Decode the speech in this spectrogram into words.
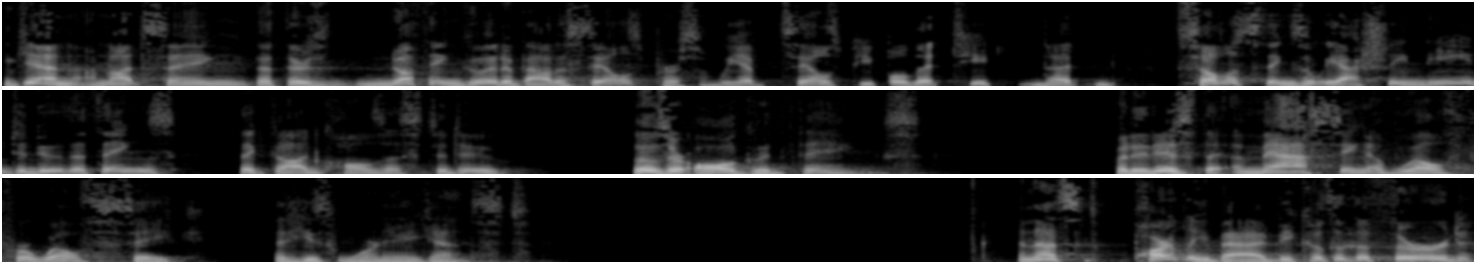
Again, I'm not saying that there's nothing good about a salesperson. We have salespeople that teach, that sell us things that we actually need to do the things that God calls us to do. Those are all good things. But it is the amassing of wealth for wealth's sake that he's warning against. And that's partly bad because of the third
